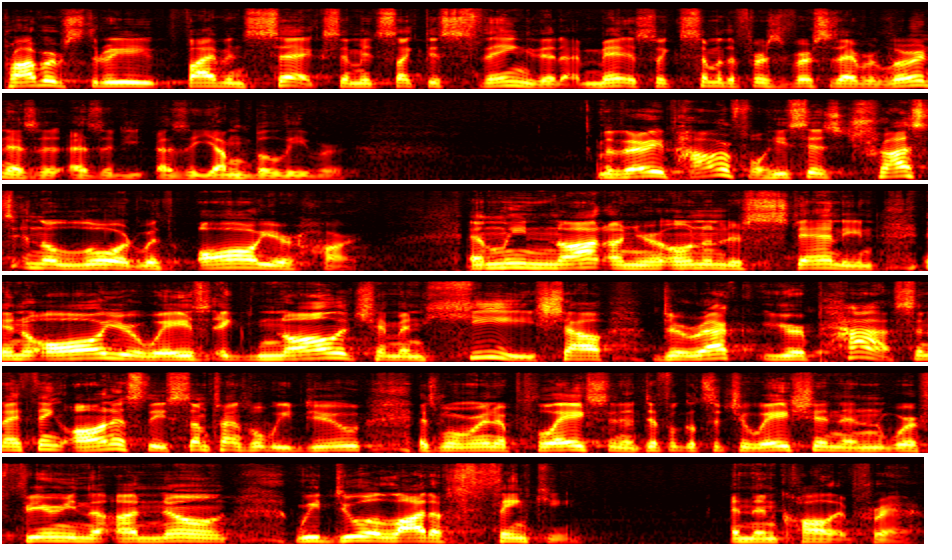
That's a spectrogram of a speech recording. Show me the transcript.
Proverbs 3, 5, and 6. I mean, it's like this thing that I made, it's like some of the first verses I ever learned as a, as a, as a young believer. But very powerful. He says, Trust in the Lord with all your heart and lean not on your own understanding. In all your ways, acknowledge him, and he shall direct your paths. And I think, honestly, sometimes what we do is when we're in a place, in a difficult situation, and we're fearing the unknown, we do a lot of thinking and then call it prayer.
